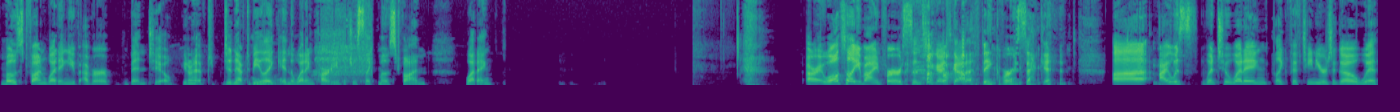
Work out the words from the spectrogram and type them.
Most fun wedding you've ever been to? You don't have to didn't have to be like in the wedding party, but just like most fun wedding. All right. Well, I'll tell you mine first, since you guys got to think for a second. Uh, I was went to a wedding like 15 years ago with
